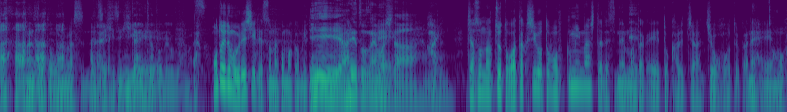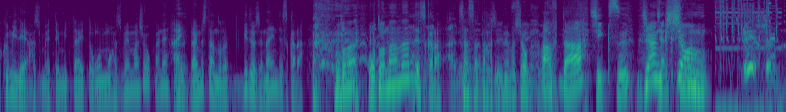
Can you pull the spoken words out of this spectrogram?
感じだと思いますんで、はい。ぜひぜひ。本当にでも嬉しいです、そんな細かく見て。いえいえはありがとうございました。えーはい。じゃあそんなちょっと私事も含みましたですね、またえっとカルチャー情報というかね、えーもう含みで始めてみたいと思いもう始めましょうかね。はい。ライムスターのビデオじゃないんですから、大人 大人なんですから。さっさと始めましょう。アフターシックスジャンクション.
